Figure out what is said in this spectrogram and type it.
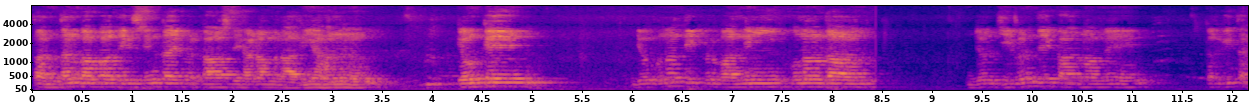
ਧੰਨ ਧੰਨ ਬਾਬਾ ਦੀਪ ਸਿੰਘ ਦਾ ਇਹ ਪ੍ਰਕਾਸ਼ ਦਿਹਾੜਾ ਮਨਾ ਰਹੀਆਂ ਹਨ। ਕਿਉਂਕਿ ਜੋ ਉਹਨਾਂ ਦੀ ਕੁਰਬਾਨੀ, ਉਹਨਾਂ ਦਾ ਜੋ ਜੀਵਨ ਦੇ ਕਾਰਨਾਮੇ ਕਲਗੀਧਰ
